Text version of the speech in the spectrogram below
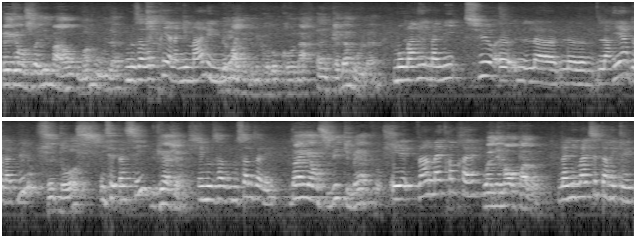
pegamos um animal, uma mula. nous avons pris un animal, une Meu mule. marido me colocou na anca da mula, Mon mari m'a mis sur euh, la- l'arrière de la sentou-se Il s'est assis e viajamos. et nous, sommes allés. Daí, a uns 20 metros, Et 20 mètres après, o animal parou. L'animal s'est arrêté.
